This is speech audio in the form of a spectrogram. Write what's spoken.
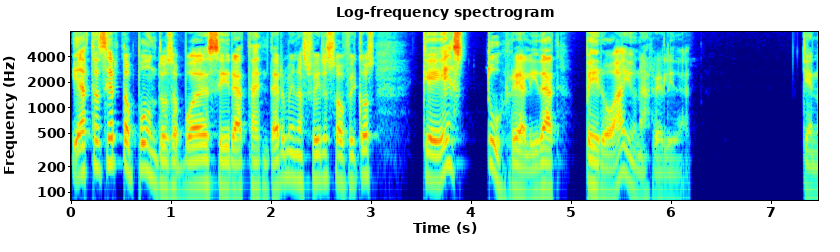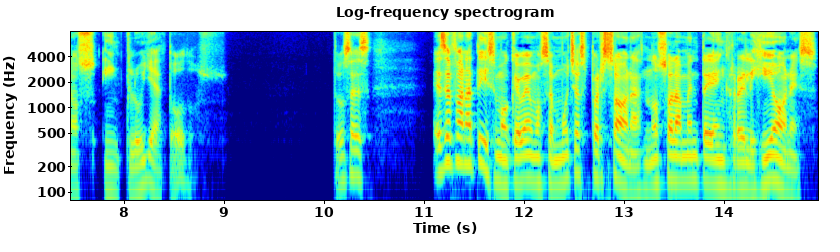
y hasta cierto punto se puede decir, hasta en términos filosóficos, que es tu realidad, pero hay una realidad que nos incluye a todos. Entonces, ese fanatismo que vemos en muchas personas, no solamente en religiones,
